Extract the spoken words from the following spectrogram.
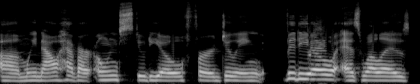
Um, we now have our own studio for doing video as well as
